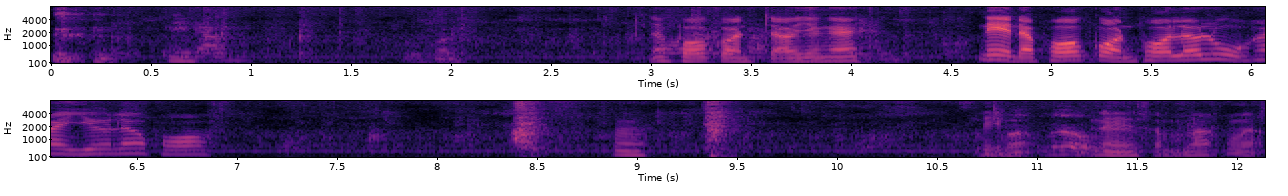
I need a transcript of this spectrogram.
อืมไอ้ดเอากันนะพอก่อนจะเอายังไง เนตอะพอก่อนพอแล้วลูกให้เยอะแล้วพออะเด็กนักแล้วเนี่ยสำลักแล้ว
